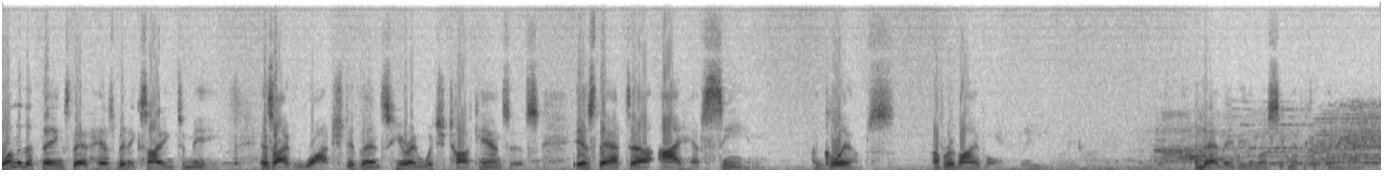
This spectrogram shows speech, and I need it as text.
One of the things that has been exciting to me as I've watched events here in Wichita, Kansas, is that uh, I have seen a glimpse of revival. And that may be the most significant thing of all.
